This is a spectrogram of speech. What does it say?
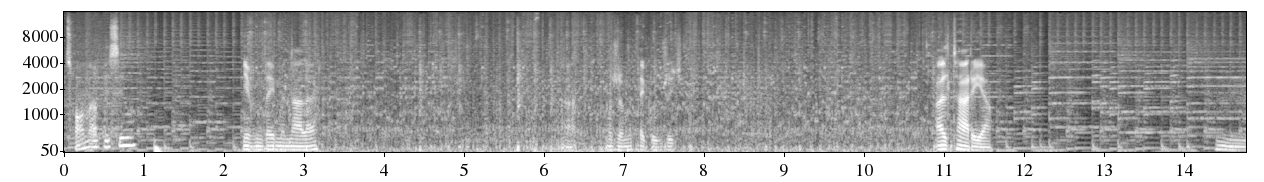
Co ona wysyła? Nie wiem, dajmy nale. A, możemy tego użyć. Altaria. Hmm.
